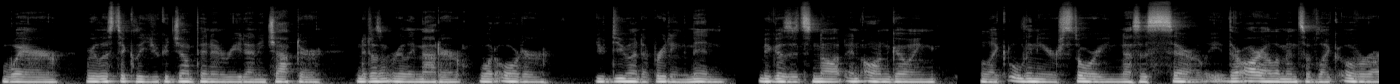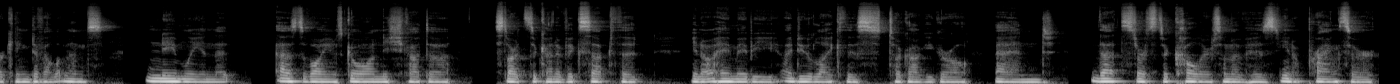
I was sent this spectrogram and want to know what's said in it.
where realistically you could jump in and read any chapter, and it doesn't really matter what order you do end up reading them in, because it's not an ongoing, like, linear story necessarily. There are elements of, like, overarching developments, namely in that as the volumes go on, Nishikata starts to kind of accept that, you know, hey, maybe I do like this Takagi girl, and that starts to color some of his, you know, pranks or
